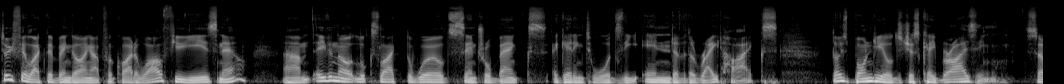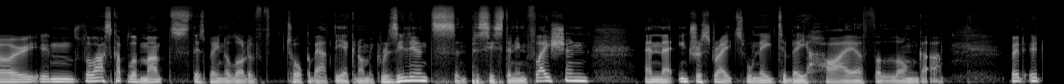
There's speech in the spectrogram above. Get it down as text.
do feel like they've been going up for quite a while, a few years now. Um, even though it looks like the world's central banks are getting towards the end of the rate hikes, those bond yields just keep rising. So, in the last couple of months, there's been a lot of talk about the economic resilience and persistent inflation, and that interest rates will need to be higher for longer. But it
